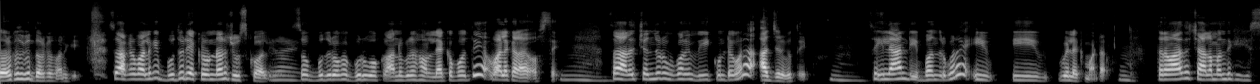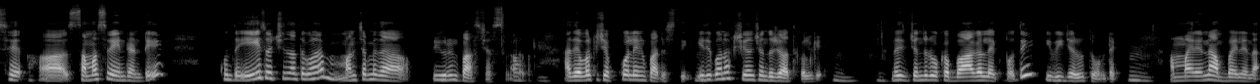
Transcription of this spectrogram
దొరకదు దొరకదు మనకి సో అక్కడ వాళ్ళకి బుధుడు ఎక్కడ ఉన్నారో చూసుకోవాలి. సో బుధుడు ఒక గురువు ఒక అనుగ్రహం లేకపోతే వాళ్ళకి అలా వస్తాయి. సో అదే చంద్రుడు కొన్ని వీక్ ఉంటే కూడా అది జరుగుతాయి. సో ఇలాంటి ఇబ్బందులు కూడా ఈ ఈ వీళ్ళకి మాట. తర్వాత చాలా మందికి సే- ఆ, సమస్య ఏంటంటే కొంత ఏజ్ వచ్చిన కూడా మంచం మీద యూరిన్ పాస్ Okay. అది ఎవరికి చెప్పుకోలేని పరిస్థితి ఇది కూడా క్షీణ చంద్ర జాతకులకి చంద్రుడు ఒక బాగా లేకపోతే ఇవి జరుగుతూ ఉంటాయి. అమ్మాయిలైనా అబ్బాయిలైనా.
